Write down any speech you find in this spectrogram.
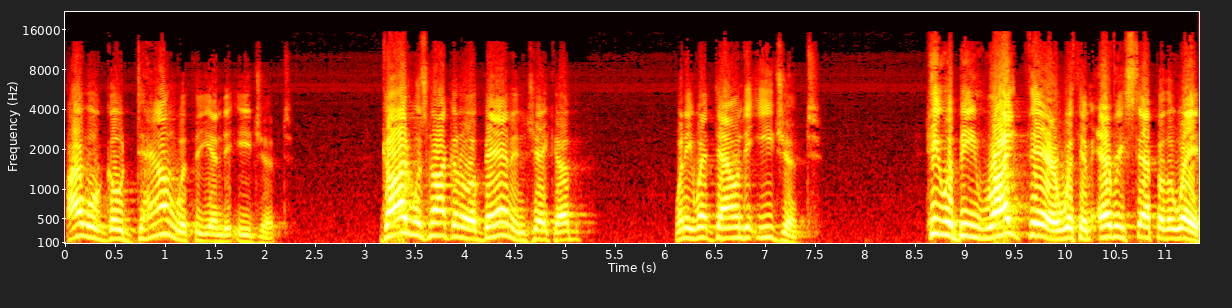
I will go down with thee into Egypt. God was not going to abandon Jacob when he went down to Egypt. He would be right there with him every step of the way.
